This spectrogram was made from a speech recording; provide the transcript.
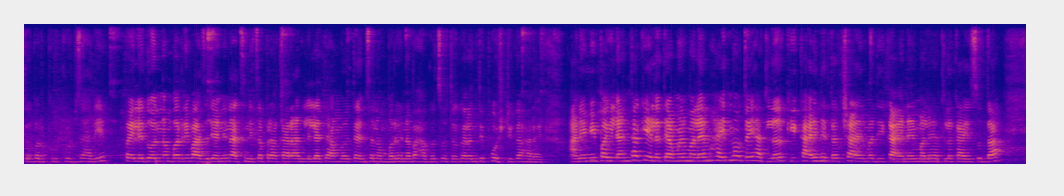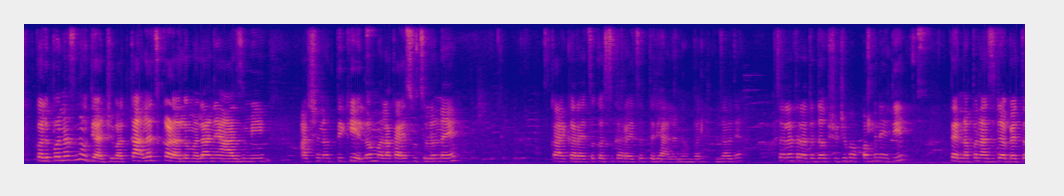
तर भरपूर खूप झाली. पहिले दोन नंबरने बाजरी आणि नाचणीचा प्रकार आणलेला त्यामुळे त्यांचा नंबर येणं भागच होतं कारण ते पौष्टिक आहार आहे. आणि मी पहिल्यांदा केलं त्यामुळे मला हे माहीत नव्हतं ह्यातलं की काय नेतात शाळेमध्ये काय नाही मला ह्यातलं काहीसुद्धा कल्पनाच नव्हती अजिबात. कालच कळालं मला आणि आज मी अचानक ते केलं मला काय सुचलं नाही. काय करायचं कसं करायचं तरी आला नंबर. जाऊ द्या. चला तर आता दक्षूचे पप्पा पण येतील. त्यांना पण आज डब्यात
